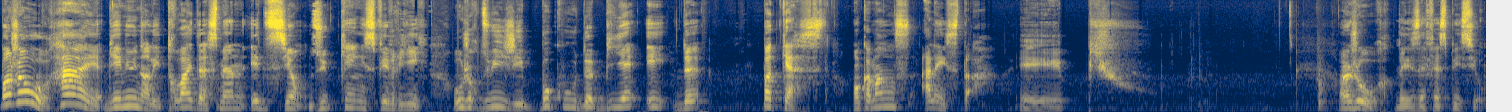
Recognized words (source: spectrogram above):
Bonjour, hi, bienvenue dans les Trouvailles de la semaine, édition du 15 février. Aujourd'hui, j'ai beaucoup de billets et de podcasts. On commence à l'instant. Et... Un jour, des effets spéciaux.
